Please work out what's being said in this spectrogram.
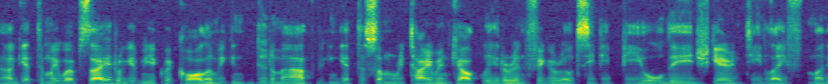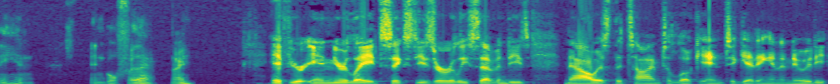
uh, get to my website or give me a quick call and we can do the math. We can get to some retirement calculator and figure out CPP, old age, guaranteed life money and, and go for there, right? If you're in your late 60s or early 70s, now is the time to look into getting an annuity.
